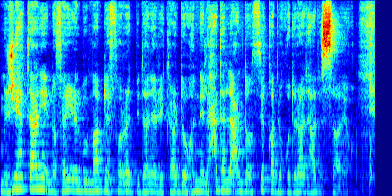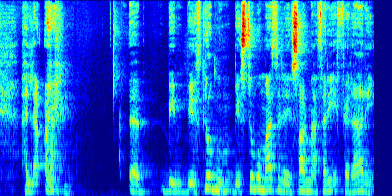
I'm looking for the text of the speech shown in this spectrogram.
ومن جهة ثانية إنه فريق ريد بول ما بده يفرط بدانيال ريكاردو وهن لحد هلأ عندهم ثقة بقدرات هذا السائق. هلأ باسلوب باسلوب مماثل اللي صار مع فريق فيراري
